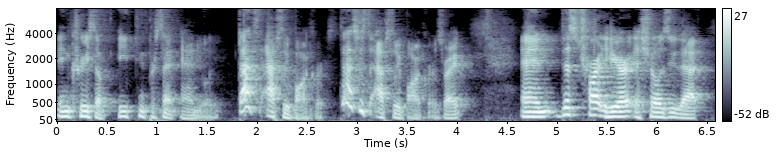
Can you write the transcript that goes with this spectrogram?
Increase of 18% annually. That's absolutely bonkers. That's just absolutely bonkers, right? And this chart here, it shows you that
